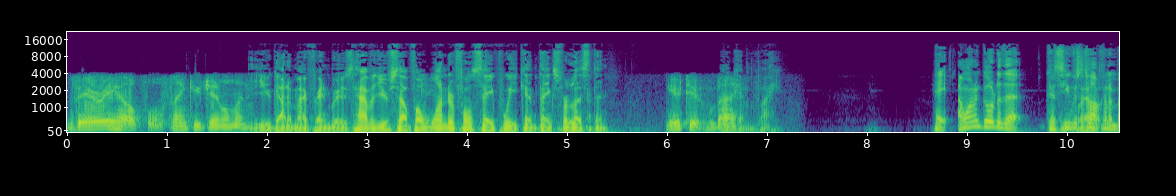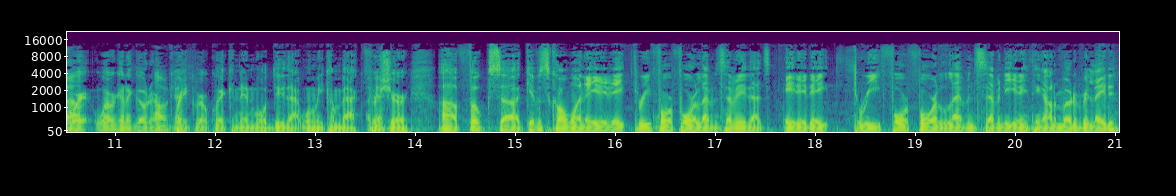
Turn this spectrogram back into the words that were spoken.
very helpful. Thank you, gentlemen. You got it, my friend Bruce. Have yourself a wonderful, safe weekend. Thanks for listening. You too. Bye. Okay, bye. Hey, I want to go to that because he was Well, talking about. We're, we're going to go to a Okay. break real quick, and then we'll do that when we come back for Okay. sure. Uh, folks, uh, give us a call one eight eight eight three four four eleven seventy. That's eight eight eight three four four eleven seventy. Anything automotive related.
